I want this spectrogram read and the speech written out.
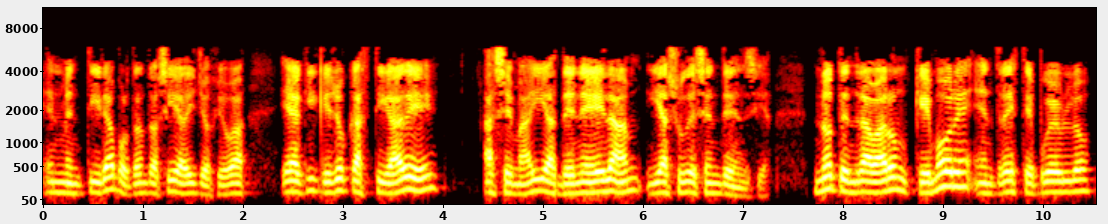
en mentira, por tanto así ha dicho Jehová, he aquí que yo castigaré a Semaías de Neelán y a su descendencia. No tendrá varón que more entre este pueblo,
